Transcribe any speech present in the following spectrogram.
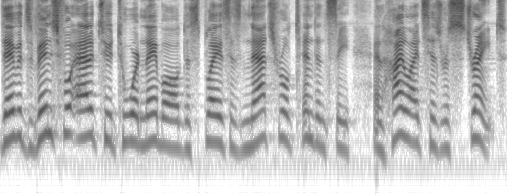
David's vengeful attitude toward Nabal displays his natural tendency and highlights his restraint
